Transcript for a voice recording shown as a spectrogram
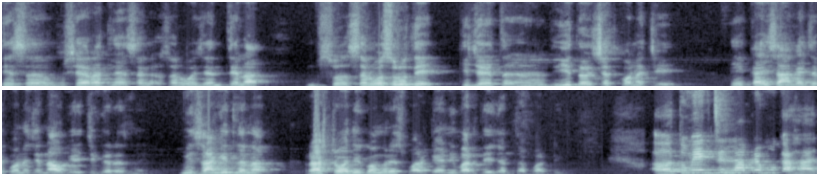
ते शहरातल्या सर्व जनतेला सर्वश्रुत आहे की जत ही दहशत कोणाची हे काही सांगायचं कोणाचे नाव घ्यायची गरज नाही. मी सांगितलं ना राष्ट्रवादी काँग्रेस पार्टी आणि भारतीय जनता पार्टी. तुम्ही एक जिल्हा प्रमुख आहात.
